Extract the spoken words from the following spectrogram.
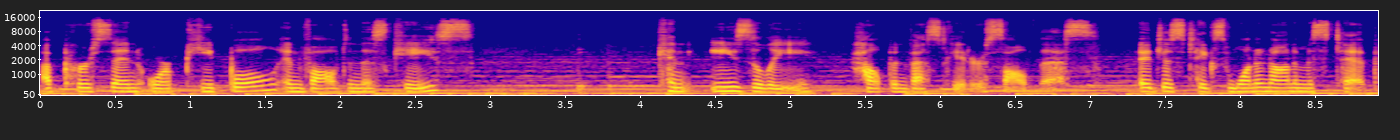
a person or people involved in this case can easily help investigators solve this. It just takes one anonymous tip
